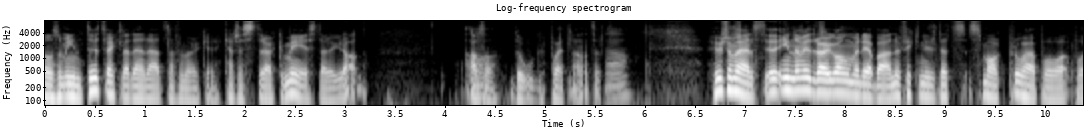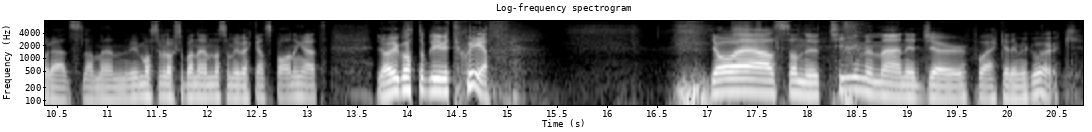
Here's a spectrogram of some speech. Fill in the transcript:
De som inte utvecklade en rädsla för mörker kanske strök med i större grad. Alltså dog på ett eller annat sätt. Ja. Hur som helst, eh, innan vi drar igång med det bara, nu fick ni lite ett smakprov här på, på rädsla men vi måste väl också bara nämna som i veckans spaning här att jag har ju gått och blivit chef. Jag är alltså nu team manager på Academic Work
